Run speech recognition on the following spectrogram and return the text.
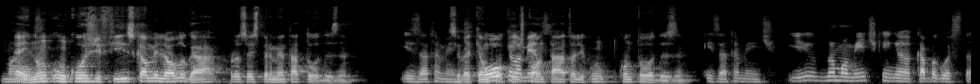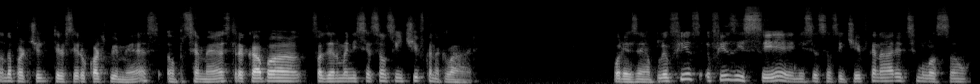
Mas... É, e num um curso de física é o melhor lugar para você experimentar todas, né? Exatamente. Você vai ter um Ou pouquinho de menos... contato ali com, com todas, né? Exatamente. E normalmente quem acaba gostando a partir do terceiro ou quarto semestre, semestre acaba fazendo uma iniciação científica naquela área. Por exemplo, eu fiz, eu fiz IC, iniciação científica, na área de simulação.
